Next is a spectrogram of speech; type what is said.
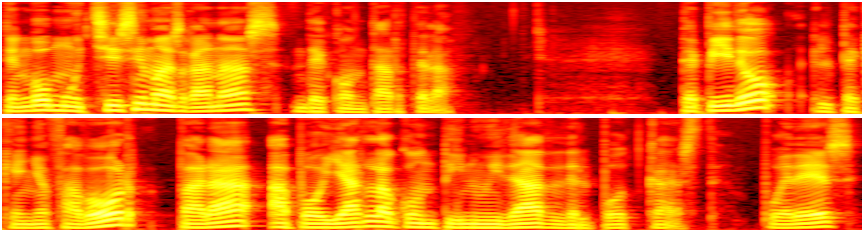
Tengo muchísimas ganas de contártela. Te pido el pequeño favor para apoyar la continuidad del podcast. Puedes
